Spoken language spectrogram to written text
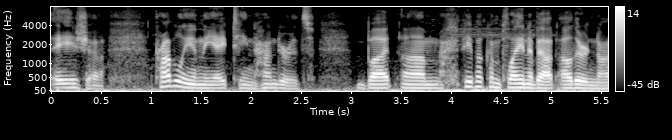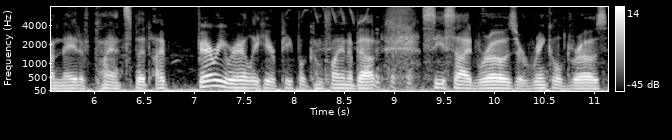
Asia, probably in the 1800s. But um, people complain about other non native plants, but I've very rarely hear people complain about seaside rose or wrinkled rose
